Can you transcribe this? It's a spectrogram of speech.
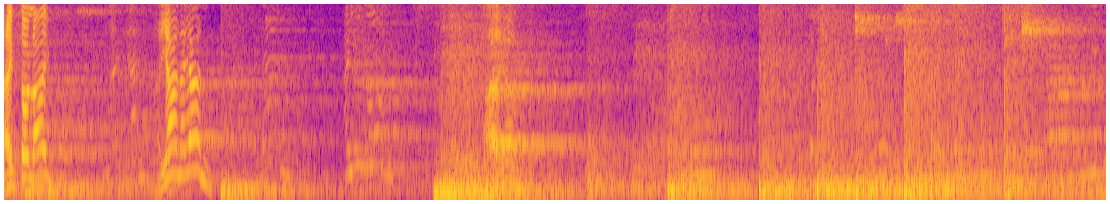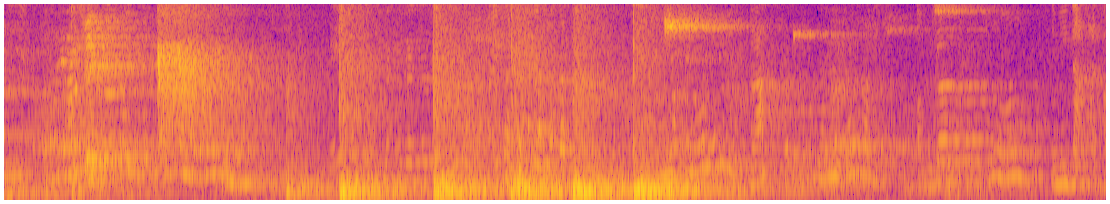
Live to, live! Ayan, ayan! Ayun o. Ayan. Tumila ka pa.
